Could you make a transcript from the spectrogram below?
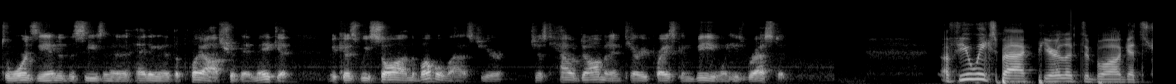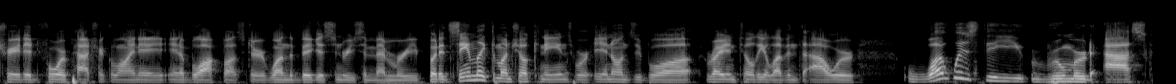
towards the end of the season and heading into the playoffs should they make it. because we saw in the bubble last year just how dominant Carey Price can be when he's rested. A few weeks back, Pierre-Luc Dubois gets traded for Patrik Laine in a blockbuster, one of the biggest in recent memory. But it seemed like the Montreal Canadiens were in on Dubois right until the 11th hour. What was the rumored ask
